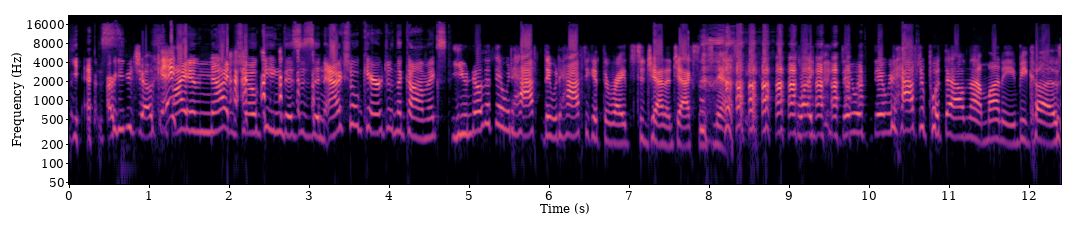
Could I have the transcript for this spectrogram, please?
yes. Are you joking? I am not joking. This is an actual character in the comics. You know that they would have they would have to get the rights to janet jackson's nasty. Like they would they would have to put down that money because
